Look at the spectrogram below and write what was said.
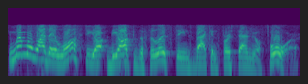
You remember why they lost the ark, the ark to the Philistines back in 1 Samuel 4?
